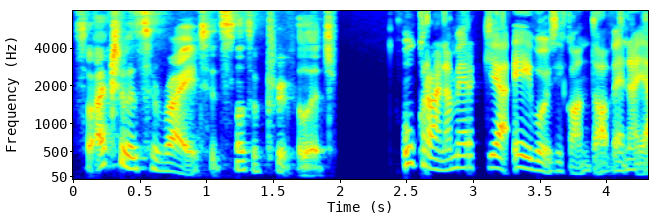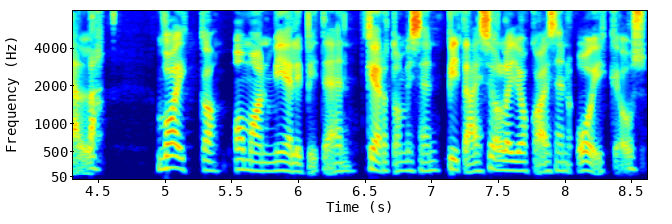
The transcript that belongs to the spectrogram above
So actually, it's a right. It's not a privilege. Ukraina-merkkiä ei voisi kantaa Venäjällä, vaikka oman mielipiteen kertomisen pitäisi olla jokaisen oikeus,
